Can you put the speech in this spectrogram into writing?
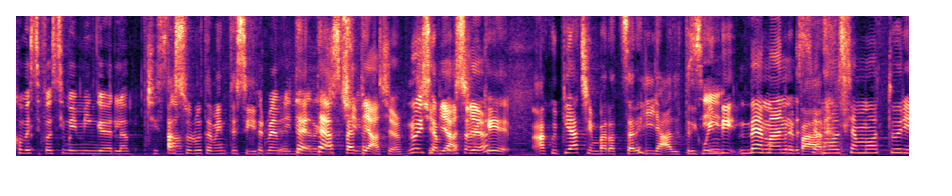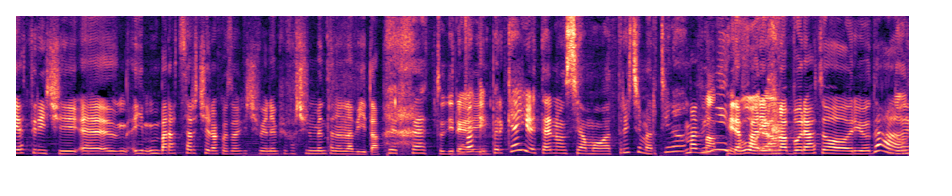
Come se fossimo in Mean Girl. Ci sta. Assolutamente sì. Per me è un'idea, te, te Ci piace, Noi ci siamo piace. persone che- a cui piace imbarazzare gli altri, Sì. quindi Beh, ma siamo, siamo attori e attrici. eh, imbarazzarci è la cosa che ci viene più facilmente nella vita. Perfetto, direi. Infatti, perché io e te non siamo attrici, Martina? Ma Ma venite per a fare ora. un laboratorio, dai. Non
